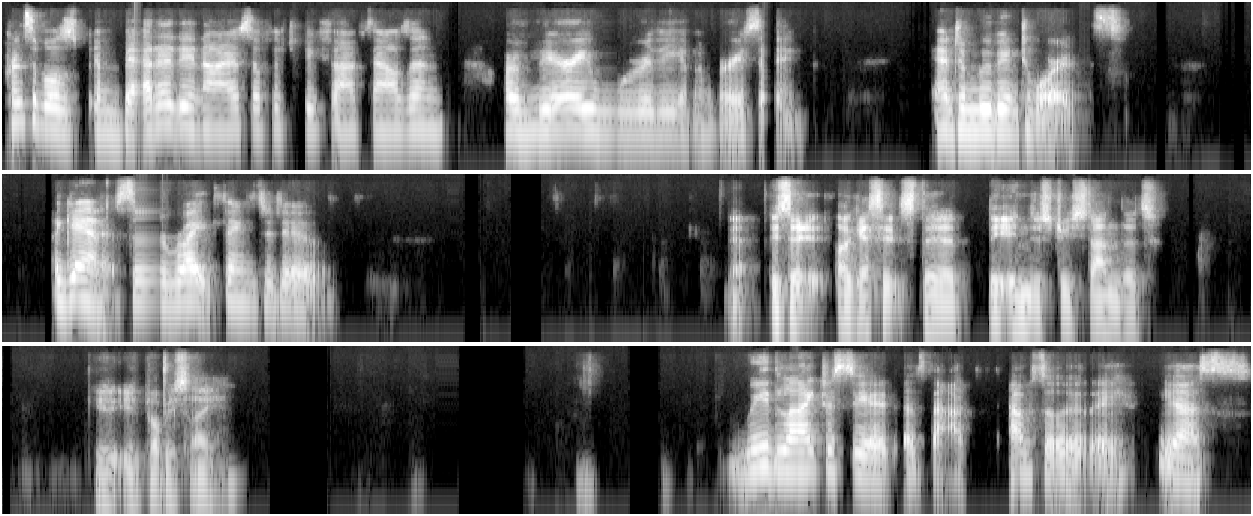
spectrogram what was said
principles embedded in ISO 55000 are very worthy of embracing and to moving towards. Again, it's the right thing to do. Yeah, is it? I guess it's the the industry standard. You, you'd probably say. We'd like to see it as that. Absolutely, yes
